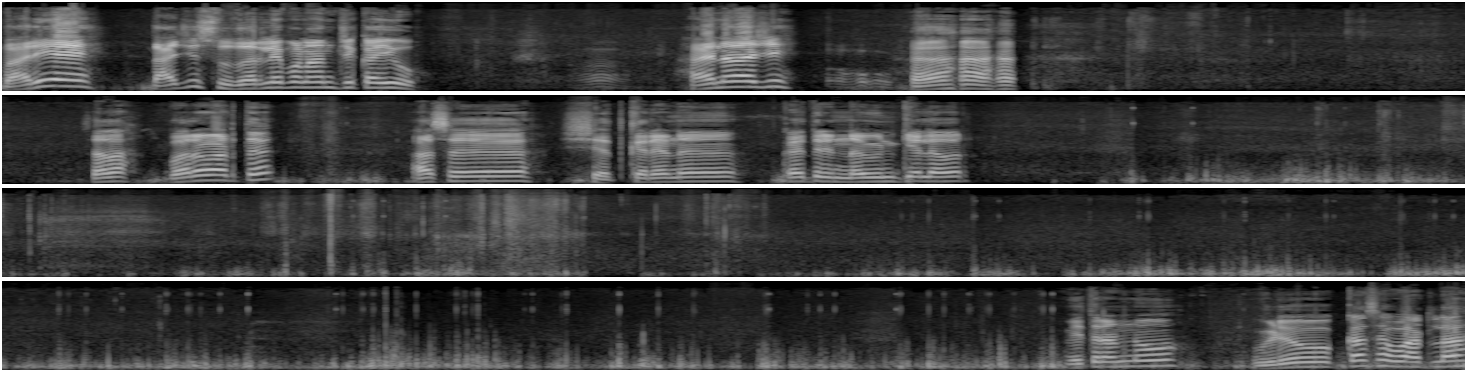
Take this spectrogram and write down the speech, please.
भारी आहे. दाजी सुधारले पण आमचे काही हो. आहे ना दाजी? हा. चला बरं वाटतं. असं शेतकऱ्यानं काहीतरी नवीन केल्यावर मित्रांनो व्हिडिओ कसा वाटला?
